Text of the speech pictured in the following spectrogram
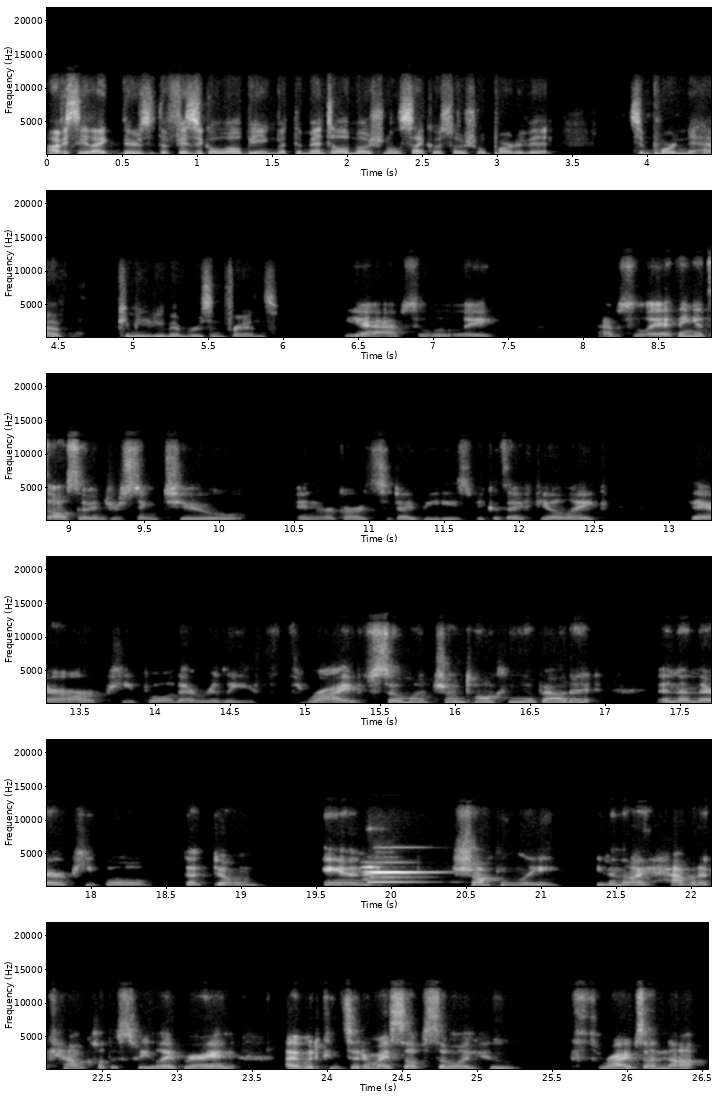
obviously like there's the physical well-being but the mental emotional psychosocial part of it it's important to have community members and friends. Yeah absolutely. Absolutely. I think it's also interesting too in regards to diabetes because i feel like there are people that really thrive so much on talking about it. And then there are people that don't. And shockingly even though i have an account called the sweet librarian i would consider myself someone who thrives on not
